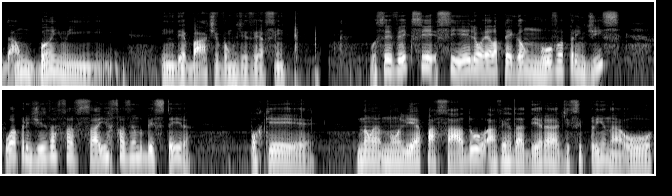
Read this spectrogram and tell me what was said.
Dá um banho em, em debate, vamos dizer assim. Você vê que se, se ele ou ela pegar um novo aprendiz, o aprendiz vai fa sair fazendo besteira, porque não, é, não lhe é passado a verdadeira disciplina ou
